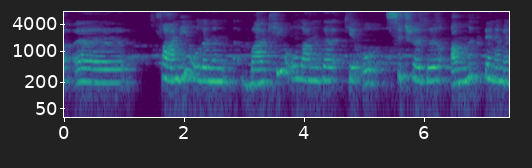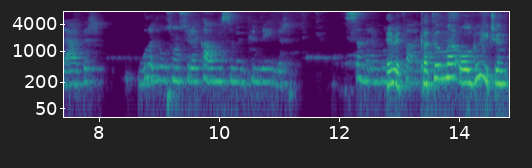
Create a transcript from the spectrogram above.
e, fani olanın baki olandaki o sıçradığı anlık denemelerdir. Burada uzun süre kalması mümkün değildir. Sanırım bunu Evet, ifade katılma olduğu için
